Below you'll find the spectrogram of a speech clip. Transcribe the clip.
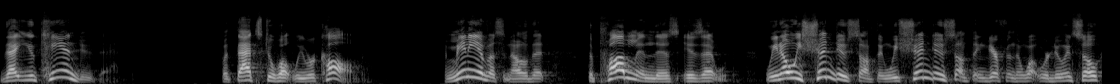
that you can do that. But that's to what we were called. And many of us know that the problem in this is that we know we should do something. We should do something different than what we're doing. So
